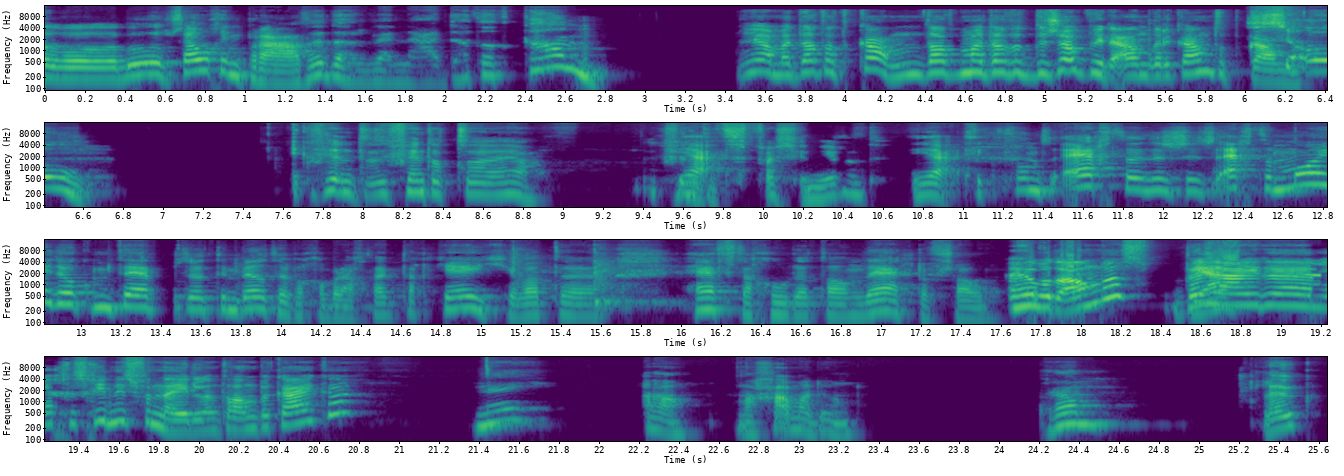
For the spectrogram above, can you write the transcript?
zo ging praten, dat, nou, dat dat kan. Ja, maar dat dat kan, dat, maar dat het dus ook weer de andere kant op kan. Zo. Ik vind, ik vind dat, uh, ja, ik vind het fascinerend. Ja, ik vond het echt, dus het is echt een mooie documentaire dat we het in beeld hebben gebracht. Ik dacht, jeetje, wat uh, heftig hoe dat dan werkt of zo. Heel wat anders. Ben jij de geschiedenis van Nederland aan het bekijken? Nee. Oh, nou ga maar doen. Waarom? Leuk.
